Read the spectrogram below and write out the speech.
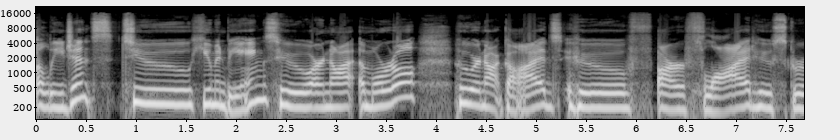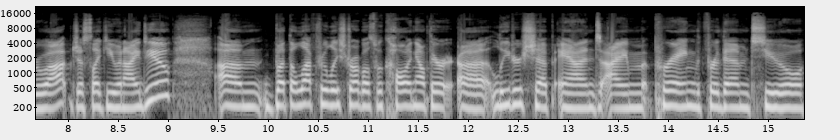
allegiance to human beings who are not immortal, who are not gods, who f- are flawed, who screw up just like you and I do. Um, but the left really struggles with calling out their uh, leadership. And I'm praying for them to,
